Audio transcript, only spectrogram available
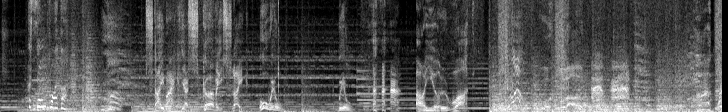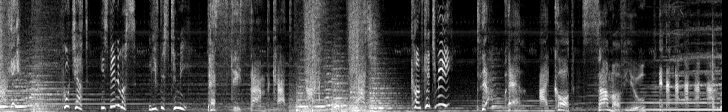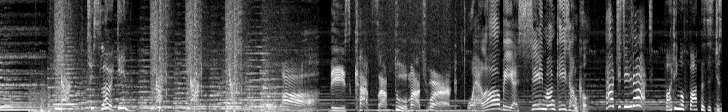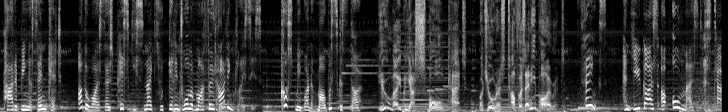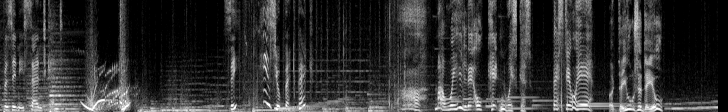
a sand viper. Stay back, you scurvy snake, or we'll. We'll. or you'll what? Watch out! He's venomous. Leave this to me. Pesky sand cat! Can't catch me. Yeah, well, I caught some of you. Too slow again. Ah, these cats are too much work. Well, I'll be a sea monkey's uncle. How'd you do that? Fighting off vipers is just part of being a sandcat. Otherwise, those pesky snakes would get into all of my food hiding places. Cost me one of my whiskers, though. You may be a small cat, but you're as tough as any pirate. Thanks. And you guys are almost as tough as any sand cat. See? Here's your backpack. Ah, my wee little kitten whiskers. They're still here. A deal's a deal.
